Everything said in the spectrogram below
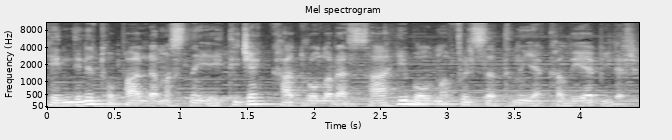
kendini toparlamasına yetecek kadrolara sahip olma fırsatını yakalayabilir.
